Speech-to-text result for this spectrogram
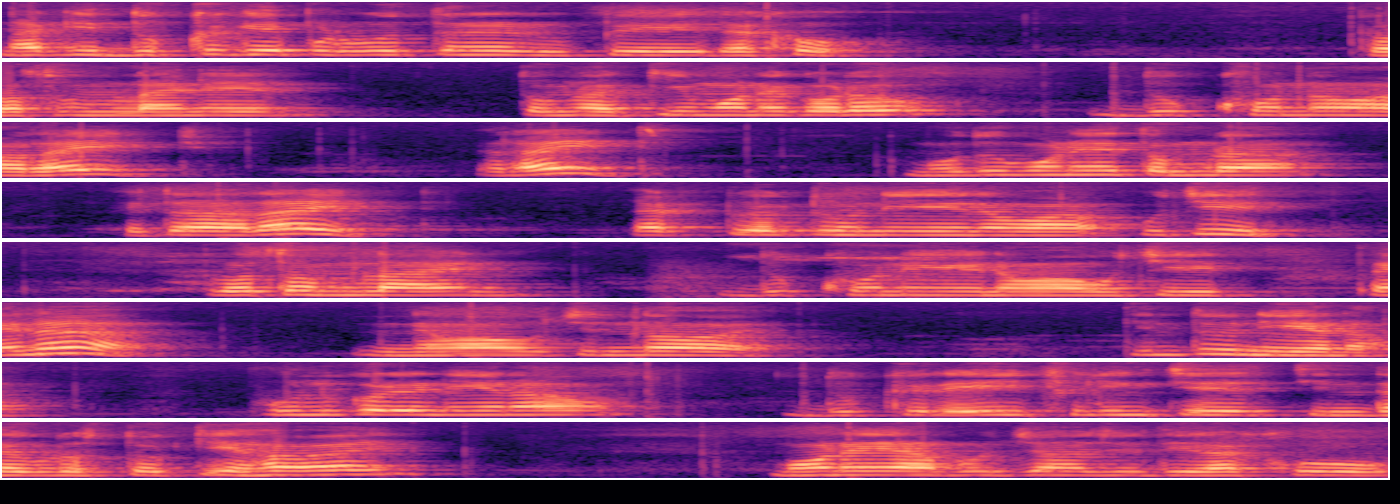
নাকি দুঃখকে পরিবর্তনের রূপে দেখো? প্রথম লাইনের তোমরা কি মনে করো? দুঃখ নেওয়া রাইট রাইট মধুবনে তোমরা এটা রাইট একটু একটু নিয়ে নেওয়া উচিত। প্রথম লাইন, দুঃখ নিয়ে নেওয়া উচিত, তাই না? নেওয়া উচিত নয়। কিন্তু নিয়ে নাও। ভুল করে নিয়ে নাও। দুঃখের এই ফিলিংসে চিন্তাগ্রস্ত কে হয়? মনে আবর্জনা যদি রাখো,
